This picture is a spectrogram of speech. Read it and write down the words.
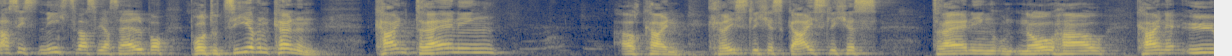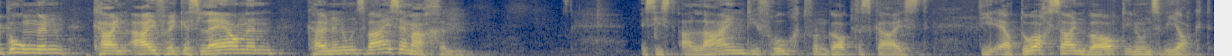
Das ist nichts, was wir selber produzieren können. Kein Training, auch kein christliches, geistliches Training und Know-how, keine Übungen, kein eifriges Lernen können uns weise machen. Es ist allein die Frucht von Gottes Geist, die er durch sein Wort in uns wirkt.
